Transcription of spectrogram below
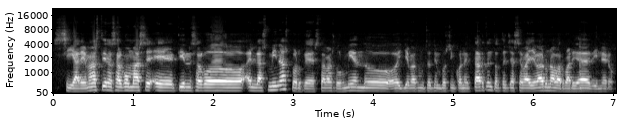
Si además tienes algo más, eh, tienes algo en las minas porque estabas durmiendo llevas mucho tiempo sin conectarte, entonces ya se va a llevar una barbaridad de dinero.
